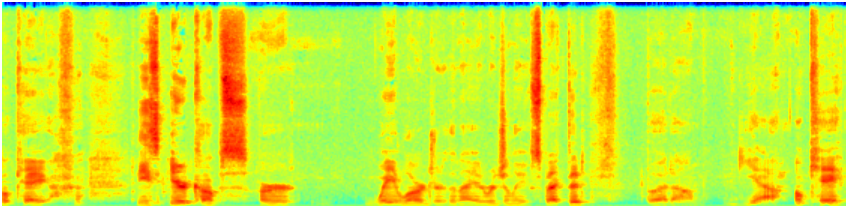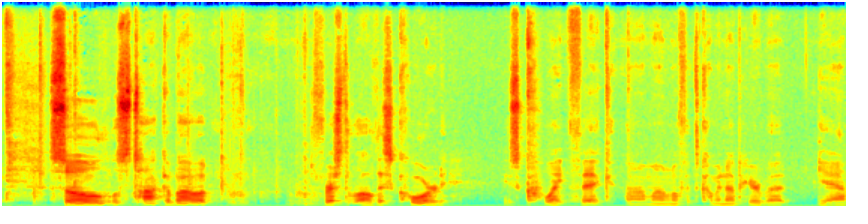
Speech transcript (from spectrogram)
Okay. These ear cups are way larger than I originally expected. But, um, yeah. Okay. So, let's talk about... First of all, this cord is quite thick. Um, I don't know if it's coming up here, but yeah.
